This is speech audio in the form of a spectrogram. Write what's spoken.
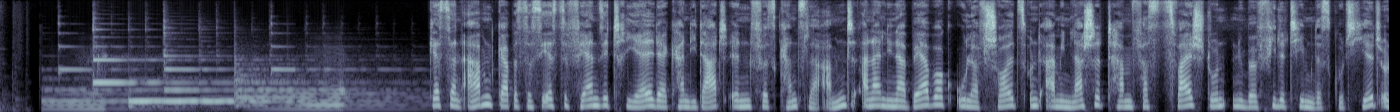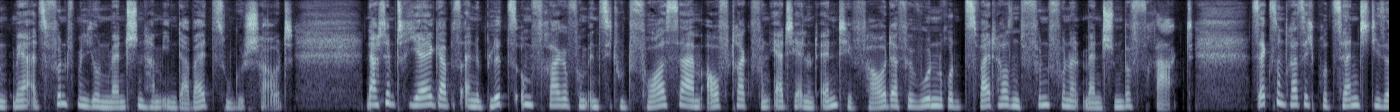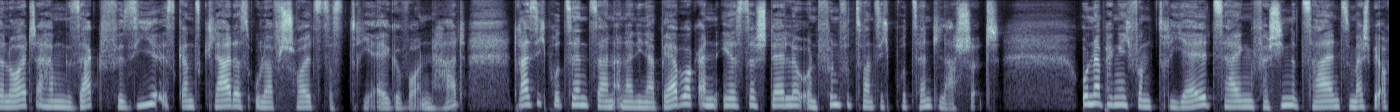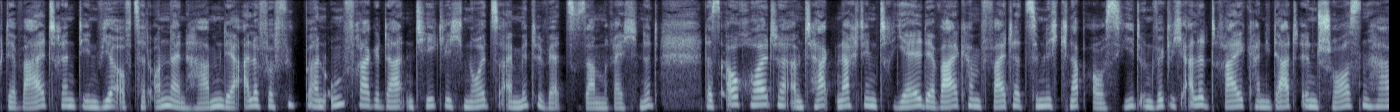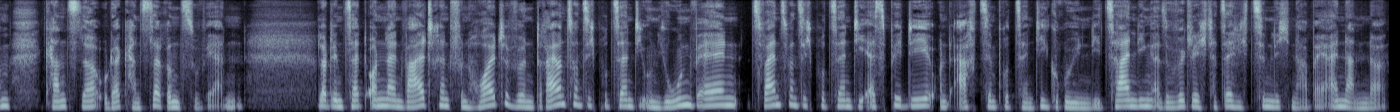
Gestern Abend gab es das erste Fernsehtriell der KandidatInnen fürs Kanzleramt. Annalena Baerbock, Olaf Scholz und Armin Laschet haben fast zwei Stunden über viele Themen diskutiert und mehr als fünf Millionen Menschen haben ihnen dabei zugeschaut. Nach dem Triell gab es eine Blitzumfrage vom Institut Forsa im Auftrag von RTL und NTV. Dafür wurden rund 2500 Menschen befragt. 36 Prozent dieser Leute haben gesagt, für sie ist ganz klar, dass Olaf Scholz das Triell gewonnen hat. 30 Prozent sahen Annalena Baerbock an erster Stelle und 25 Prozent Laschet. Unabhängig vom Triell zeigen verschiedene Zahlen, zum Beispiel auch der Wahltrend, den wir auf Zeit Online haben, der alle verfügbaren Umfragedaten täglich neu zu einem Mittelwert zusammenrechnet, dass auch heute am Tag nach dem Triell der Wahlkampf weiter ziemlich knapp aussieht und wirklich alle drei KandidatInnen Chancen haben, Kanzler oder Kanzlerin zu werden. Laut dem Zeit Online-Wahltrend von heute würden 23 Prozent die Union wählen, 22 Prozent die SPD und 18 Prozent die Grünen. Die Zahlen liegen also wirklich tatsächlich ziemlich nah beieinander.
